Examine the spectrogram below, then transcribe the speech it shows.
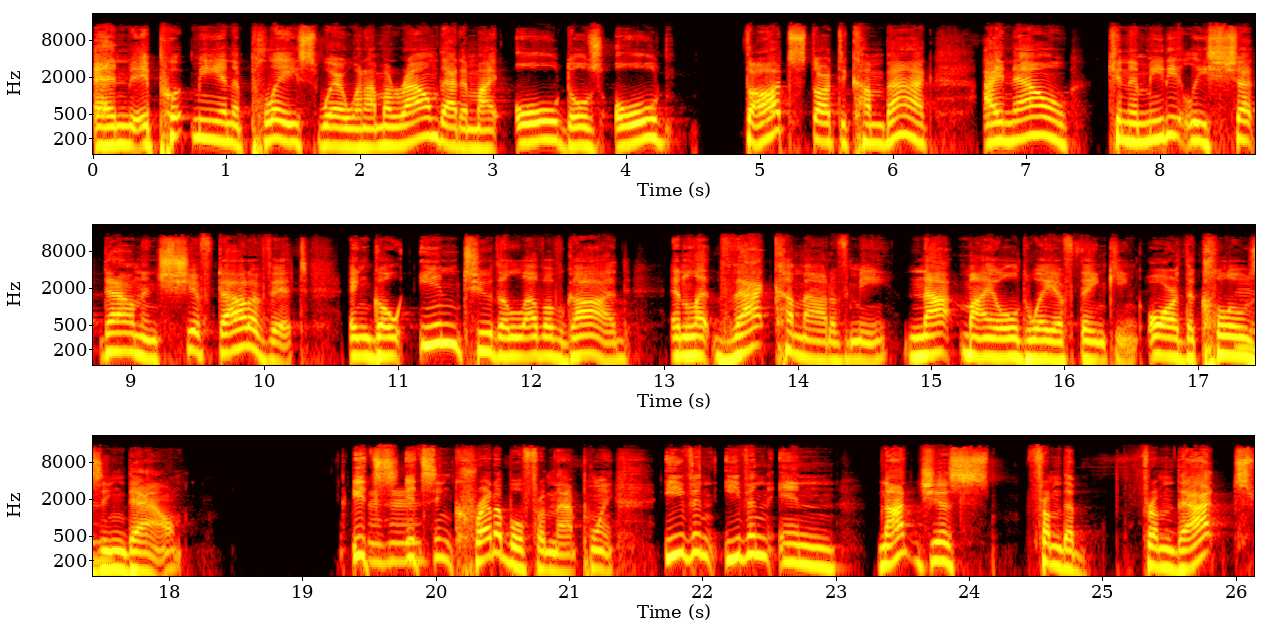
And it put me in a place where when I'm around that and my old, those old thoughts start to come back, I now can immediately shut down and shift out of it and go into the love of God and let that come out of me, not my old way of thinking or the closing mm-hmm. down. It's mm-hmm. it's incredible from that point. Even even in not just from the from that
